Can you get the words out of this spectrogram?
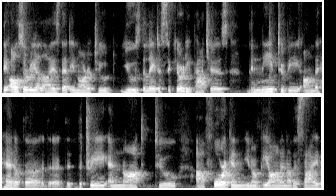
They also realize that in order to use the latest security patches, they need to be on the head of the, the, the, the tree and not to uh, fork and you know be on another side.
